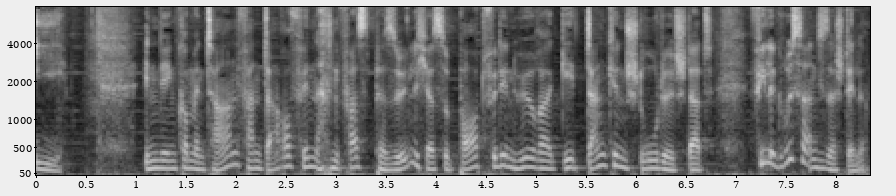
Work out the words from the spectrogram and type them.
I. In den Kommentaren fand daraufhin ein fast persönlicher Support für den Hörer Gedankenstrudel statt. Viele Grüße an dieser Stelle.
